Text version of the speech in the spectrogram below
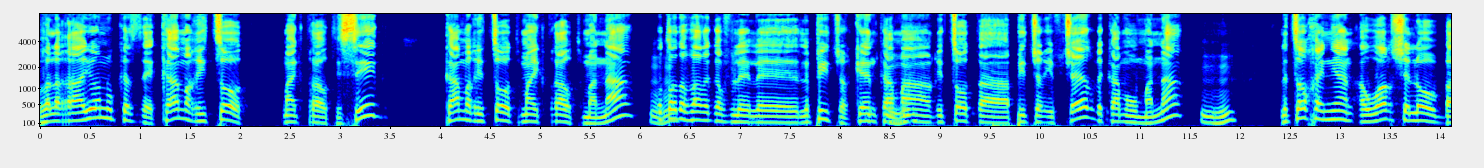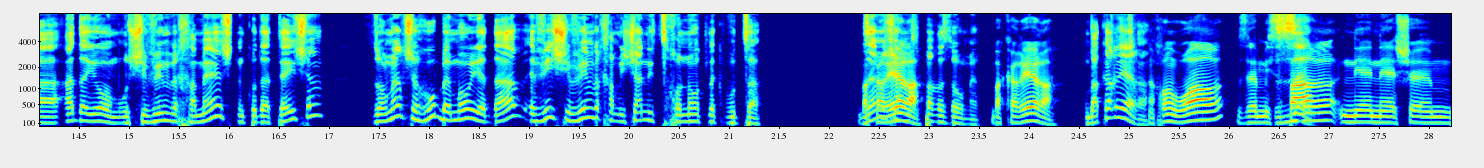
אבל הרעיון הוא כזה, כמה ריצות מייק טראוט השיג, כמה ריצות מייק טראוט מנע, אותו דבר אגב ל- ל- לפיצ'ר, כן? כמה ריצות הפיצ'ר אפשר וכמה הוא מנה. מהמם. לצורך העניין, הוואר שלו ב- עד היום הוא 75.9, זה אומר שהוא במו ידיו הביא 75 ניצחונות לקבוצה. זה מה בקריירה. שהמספר הזה אומר. בקריירה. בקריירה. נכון, וואר זה מספר נ- נ- שהם...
